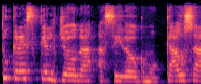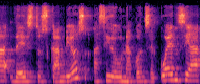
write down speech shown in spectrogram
¿Tú crees que el yoga ha sido como causa de estos cambios? ¿Ha sido una consecuencia?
